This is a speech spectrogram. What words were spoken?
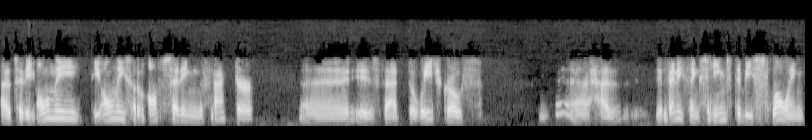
Uh, so the only the only sort of offsetting factor uh, is that the wage growth uh, has, if anything, seems to be slowing,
